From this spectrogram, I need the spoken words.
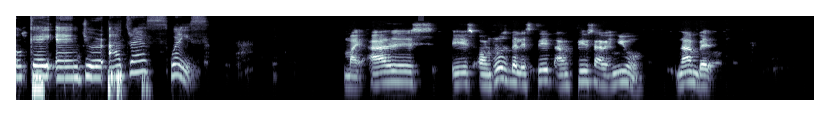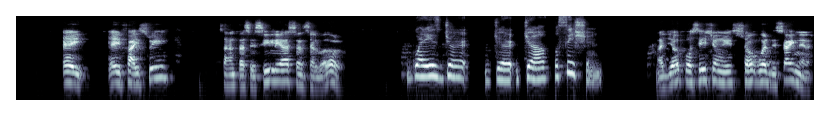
Okay, and your address, where is? My address is on Roosevelt Street and Fifth Avenue, number 8, 853, Santa Cecilia, San Salvador. What is your your job position? My job position is software designer.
